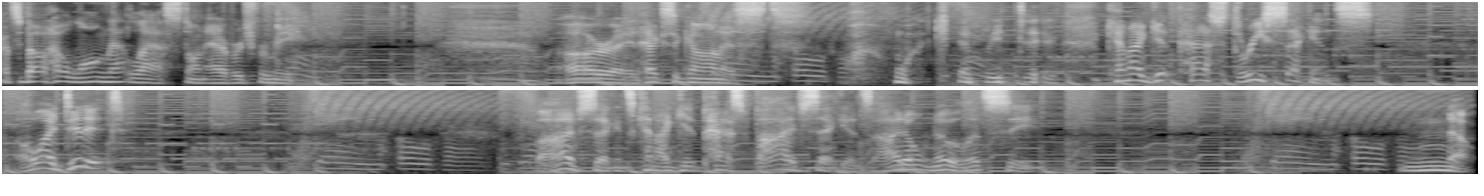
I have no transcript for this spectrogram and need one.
That's about how long that lasts on average for me. All right, Hexagonest. What can we do? Can I get past three seconds? Oh, I did it. Five seconds. Can I get past five seconds? I don't know. Let's see. No.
